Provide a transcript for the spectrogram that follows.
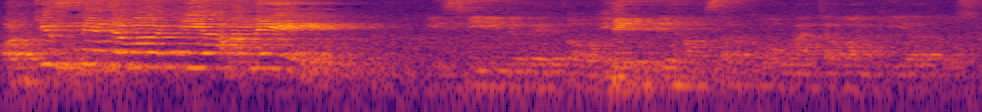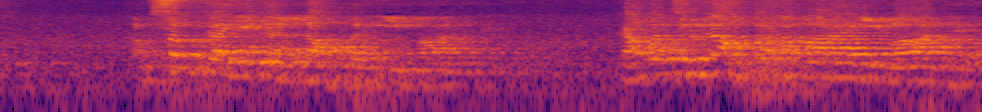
और किसने जमा किया हमें? इसी जो है तौहीद ने हम सबको वहाँ जमा किया, दोस्तों। हम सबका एक अल्लाह पर ईमान है। काबतुल्लाह पर हमारा ईमान है।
